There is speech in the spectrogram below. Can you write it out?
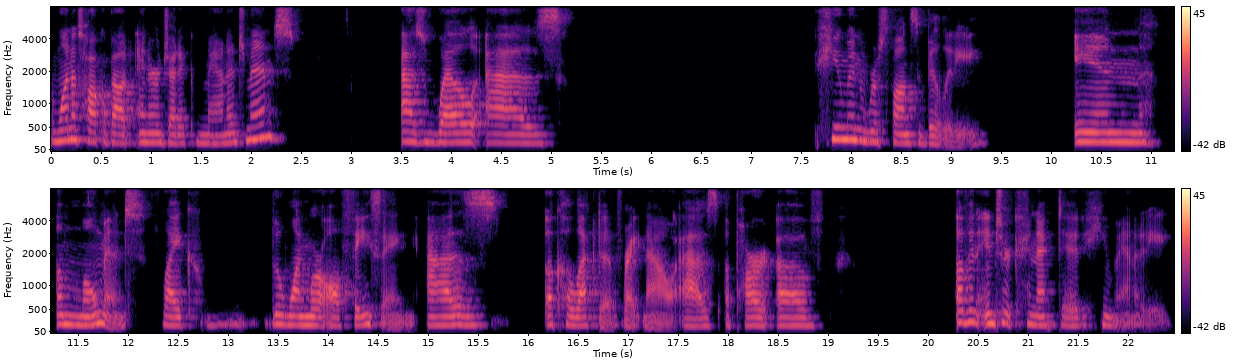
I want to talk about energetic management as well as human responsibility in a moment like the one we're all facing as a collective right now as a part of of an interconnected humanity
